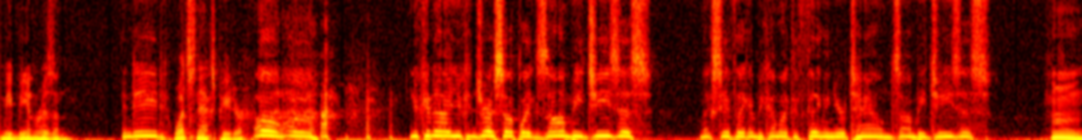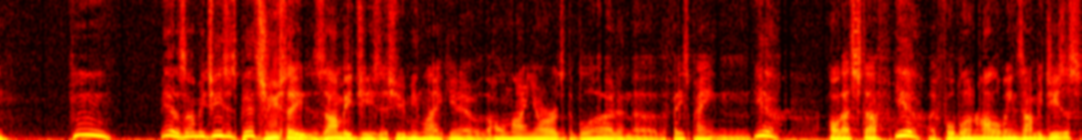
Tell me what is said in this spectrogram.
Me being risen. Indeed. What's next, Peter? Oh, uh, you can uh, you can dress up like Zombie Jesus. Let's see if they can become like a thing in your town. Zombie Jesus. Hmm. Hmm. Yeah, Zombie Jesus, bitch. When you say zombie Jesus, you mean like you know the whole nine yards, the blood and the the face paint and Yeah. all that stuff. Yeah. Like full blown Halloween zombie Jesus.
